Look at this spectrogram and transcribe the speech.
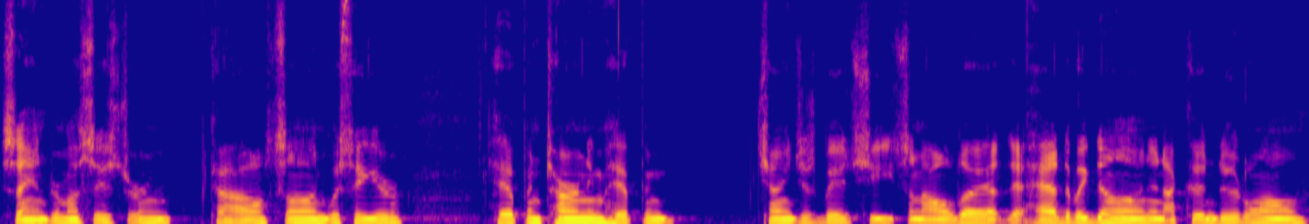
Sandra, my sister, and Kyle, son, was here helping turn him, helping change his bed sheets and all that that had to be done, and I couldn't do it alone.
